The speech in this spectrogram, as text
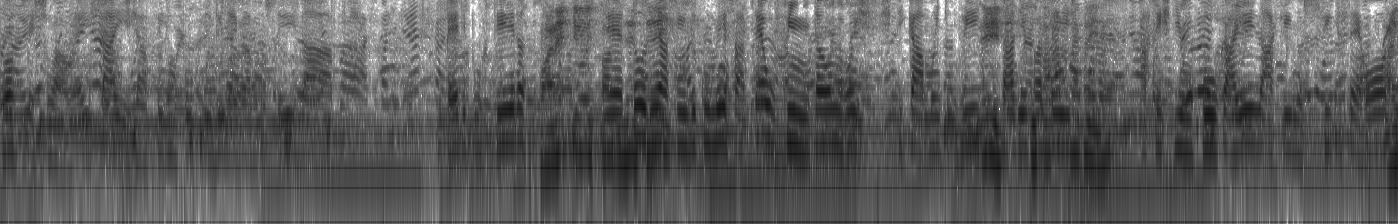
Bom, pessoal, é isso aí. Já fiz um pouco de vídeo aí pra vocês da pé de porteira. 48 para É 16. todinho assim do começo até o fim, então não vou esticar muito o vídeo, tá? Deu pra vocês assistirem um pouco aí aqui no sítio Serrote,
